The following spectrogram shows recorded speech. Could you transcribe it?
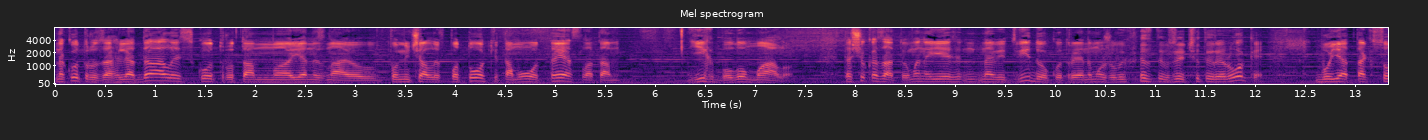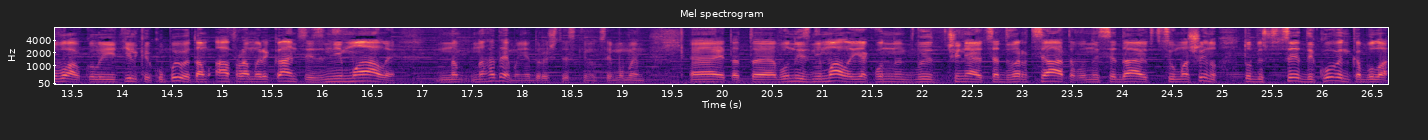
на котру заглядались, котру там е, я не знаю, помічали в потоки. Там о Тесла, там їх було мало. Та що казати, у мене є навіть відео, котре я не можу викласти вже 4 роки, бо я таксував, коли її тільки купив, і там афроамериканці знімали. На- Нагадай мені, до речі, ти скинув цей момент. Е, етат, е, вони знімали, як вони відчиняються дверцята, вони сідають в цю машину. Тобто ж це диковинка була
